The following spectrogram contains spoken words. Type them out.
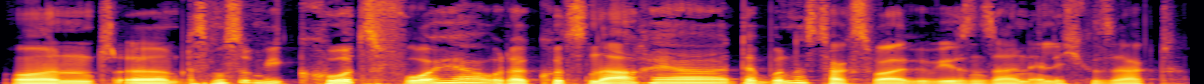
Und äh, das muss irgendwie kurz vorher oder kurz nachher der Bundestagswahl gewesen sein, ehrlich gesagt.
